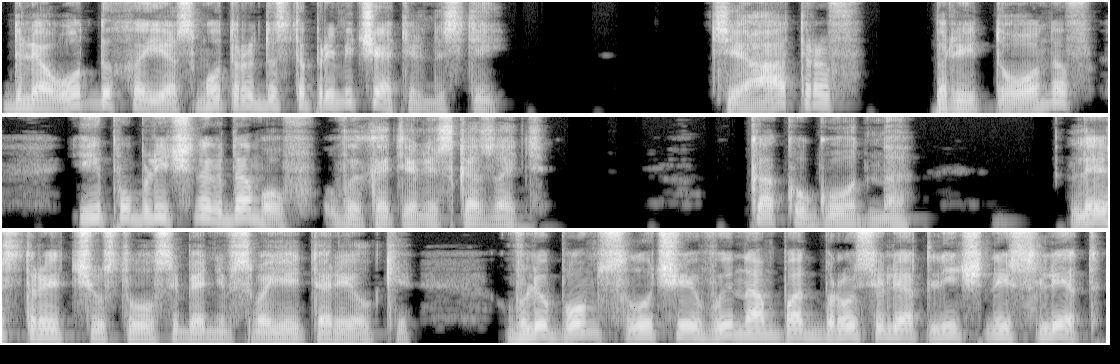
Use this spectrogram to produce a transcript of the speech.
для отдыха и осмотра достопримечательностей. Театров, притонов и публичных домов, вы хотели сказать. Как угодно. Лестрейд чувствовал себя не в своей тарелке. В любом случае вы нам подбросили отличный след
